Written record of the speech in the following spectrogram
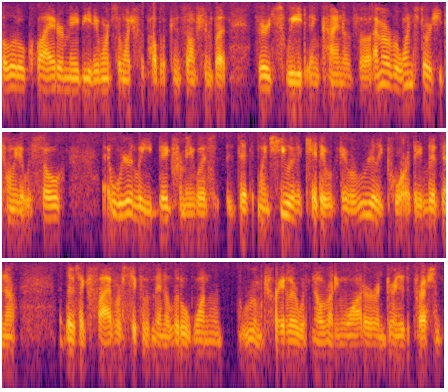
a little quieter. Maybe they weren't so much for public consumption, but very sweet and kind of. Uh, I remember one story she told me that was so weirdly big for me was that when she was a kid, they were they were really poor. They lived in a there was like five or six of them in a little one room trailer with no running water and during the depression.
